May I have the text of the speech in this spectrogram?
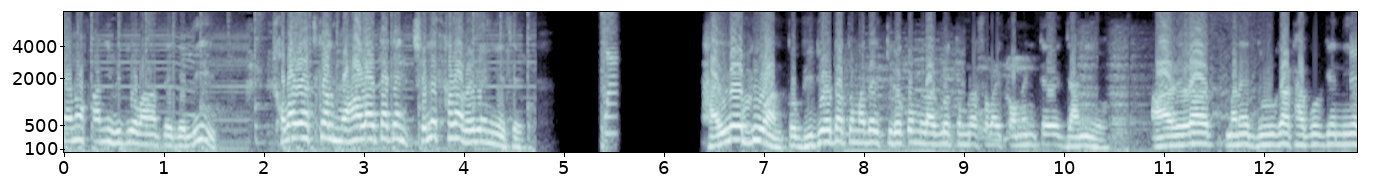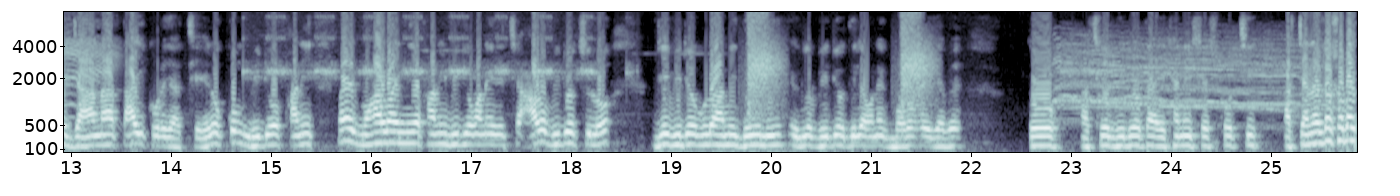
কেন ফানি ভিডিও বানাতে গেলি? সবাই আজকাল মহালয়টাকে ছেলে খেলা ভেবে নিয়েছে। হ্যালো এভরিওয়ান তো ভিডিওটা তোমাদের কীরকম লাগল তোমরা সবাই কমেন্টে জানিও। আর এরা মানে দুর্গা ঠাকুরকে নিয়ে যা না তাই করে যাচ্ছে। এরকম ভিডিও ফানি মানে মহালয় নিয়ে ফানি ভিডিও বানিয়ে দিচ্ছে। আরও ভিডিও ছিল, যে ভিডিওগুলো আমি দিইনি, এগুলো ভিডিও দিলে অনেক বড় হয়ে যাবে। তো আজকের ভিডিওটা এখানেই শেষ করছি। আর চ্যানেলটা সবাই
